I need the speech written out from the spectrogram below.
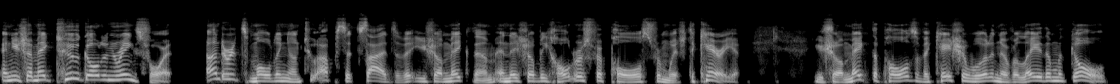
And you shall make two golden rings for it. Under its molding, on two opposite sides of it, you shall make them, and they shall be holders for poles from which to carry it. You shall make the poles of acacia wood and overlay them with gold.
